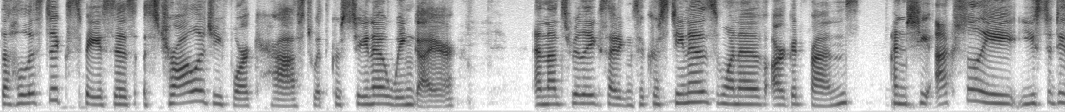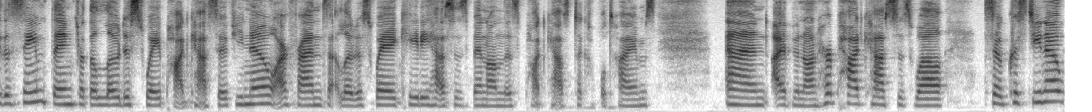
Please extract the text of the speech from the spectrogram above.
the Holistic Spaces Astrology Forecast with Christina Wingeyer. And that's really exciting. So, Christina is one of our good friends. And she actually used to do the same thing for the Lotus Wei podcast. So if you know our friends at Lotus Wei, Katie Hess has been on this podcast a couple times, and I've been on her podcast as well. So Christina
